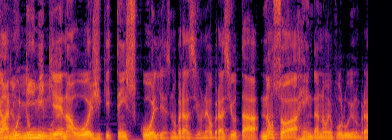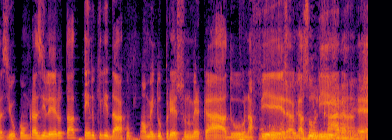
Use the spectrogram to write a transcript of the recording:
salário muito mínimo, pequena né? hoje que tem escolhas no Brasil, né? O Brasil tá, não só a renda não evoluiu no Brasil, como o brasileiro tá tendo que lidar com o aumento do preço no mercado, na feira, gasolina. caras, velho. é,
